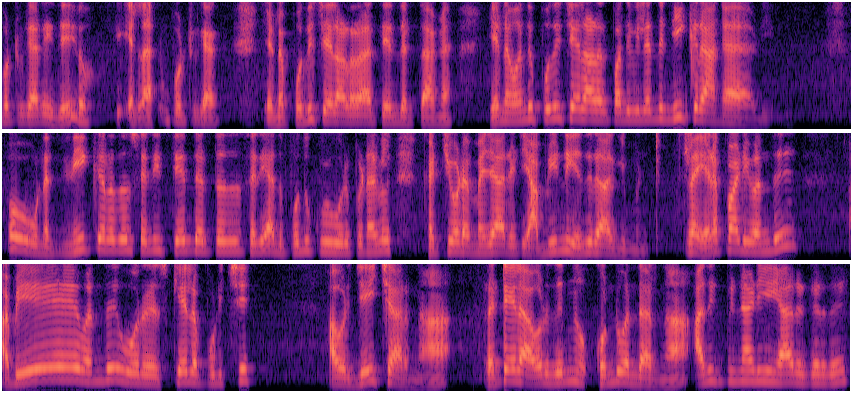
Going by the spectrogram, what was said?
போட்டிருக்காரு இதே எல்லாரும் போட்டிருக்காங்க. என்னை பொதுச் செயலாளராக தேர்ந்தெடுத்தாங்க. என்னை வந்து பொதுச் செயலாளர் பதவியிலேருந்து நீக்கிறாங்க அப்படின்னு ஓ உன்னை நீக்கிறதும் சரி தேர்ந்தெடுத்ததும் சரி அது பொதுக்குழு உறுப்பினர்கள் கட்சியோட மெஜாரிட்டி அப்படின்னு எதிர் ஆர்குமெண்ட் இல்லை எடப்பாடி வந்து அப்படியே வந்து ஒரு ஸ்கேலை பிடிச்சி அவர் ஜெயிச்சாருன்னா ரெட்டையில் அவருதுன்னு கொண்டு வந்தாருன்னா அதுக்கு பின்னாடி யார் இருக்கிறது?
